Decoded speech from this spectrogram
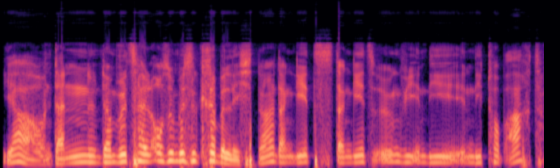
ja, und dann, dann wird es halt auch so ein bisschen kribbelig. Ne? Dann geht's, dann geht's irgendwie in die, in die Top 8.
